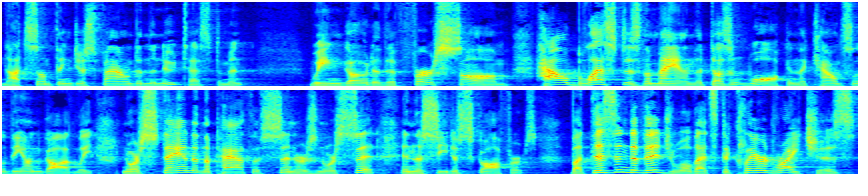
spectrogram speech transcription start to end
not something just found in the New Testament. We can go to the first psalm. How blessed is the man that doesn't walk in the counsel of the ungodly, nor stand in the path of sinners, nor sit in the seat of scoffers. But this individual that's declared righteous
